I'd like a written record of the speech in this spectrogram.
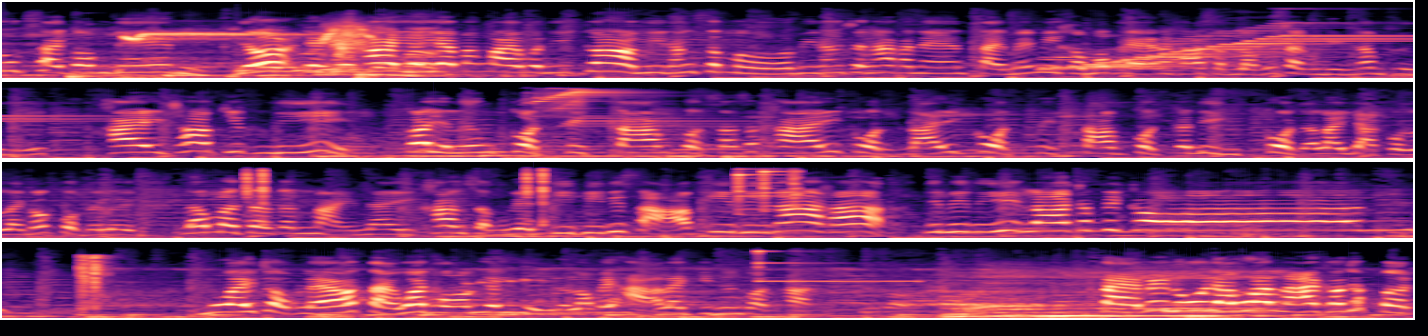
ลูกชายกองดิน เยอะเด็กเยอะมากเยอะแยะมากมาย วันนี้ก็มีทั้งเสมอ มีทั้งชนะคะแนน แต่ไม่มีคำว่าแพ้นะคะสำหรับลูกชายกองดินค่ำคืนนี้ ใครชอบคลิปนี้ ก็อย่าลืมกดติดตาม กด subscribe กดไลค์ กดติดตาม กดกระดิ่ง กดอะไรอยากกดอะไรก็กดไปเลย แล้วมาเจอกันใหม่ในข้างสังเวียน EP ที่ 3 EP หน้าค่ะ EP นี้ลากันไปก่อนมวยจบแล้วแต่ว่าท้องยังอยู่เดี๋ยวเราไปหาอะไรกินกันก่อนค่ะ แต่ไม่รู้นะว่าร้านเขาจะเปิด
